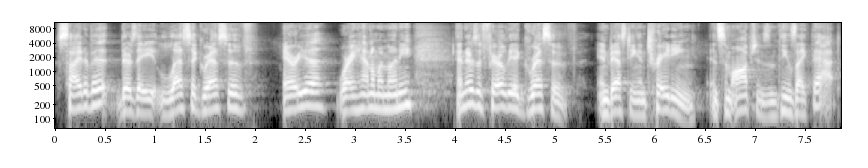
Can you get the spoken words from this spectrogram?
side of it. There's a less aggressive area where I handle my money. And there's a fairly aggressive investing and trading and some options and things like that.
